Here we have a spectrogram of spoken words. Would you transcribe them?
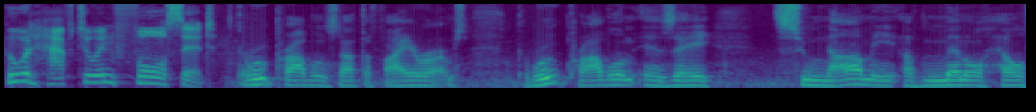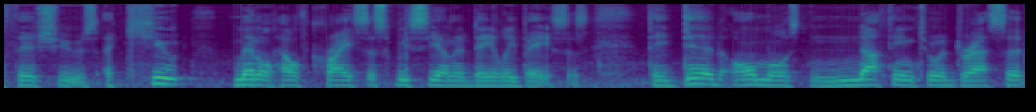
who would have to enforce it. The root problem is not the firearms. The root problem is a tsunami of mental health issues, acute mental health crisis we see on a daily basis. They did almost nothing to address it.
